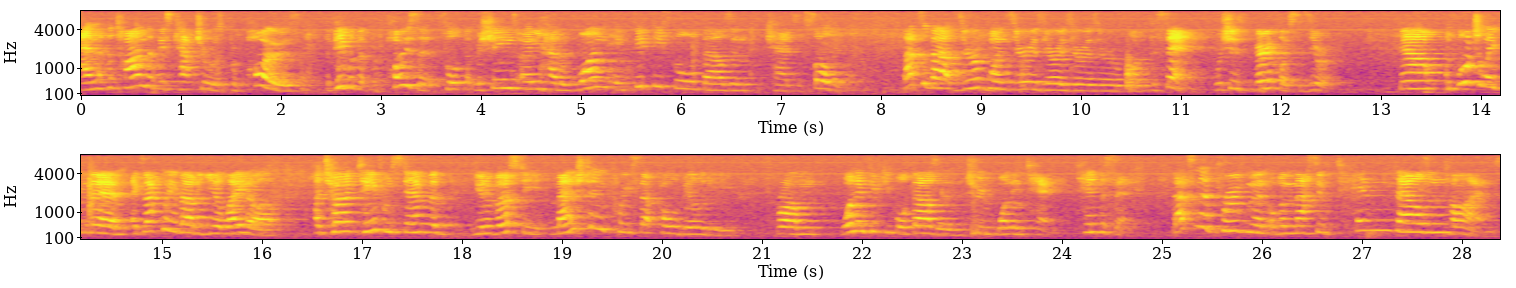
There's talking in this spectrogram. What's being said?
and at the time that this CAPTCHA was proposed, the people that proposed it thought that machines only had a 1 in 54,000 chance of solving it. That's about 0.00001%, which is very close to zero. Now, unfortunately for them, exactly about a year later, a team from Stanford University managed to increase that probability from 1 in 54,000 to 1 in 10, 10%. That's an improvement of a massive 10,000 times,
